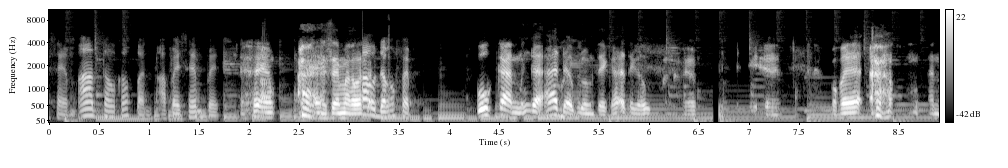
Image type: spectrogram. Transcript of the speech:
SMA atau kapan? Apa SMP? SM, SMA kelas Ah udah nge-vape. bukan nggak ada belum TK TK Iya. pokoknya kan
